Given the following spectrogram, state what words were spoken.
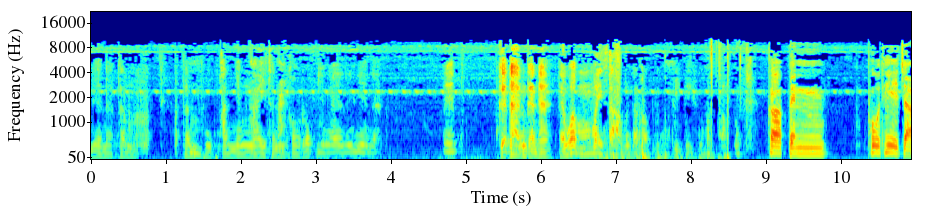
เนี่ยนะท่านท่านผูกพันยังไง ท่านเคารพยังไงอะไรเนี่ยนะเอ๊ะเกิดได้เหมือนกันฮะ แต่ว่าไม่ทราบเหมือนกันว่าปิติหรือเปล่า ก็เป็นผู้ที่จะ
